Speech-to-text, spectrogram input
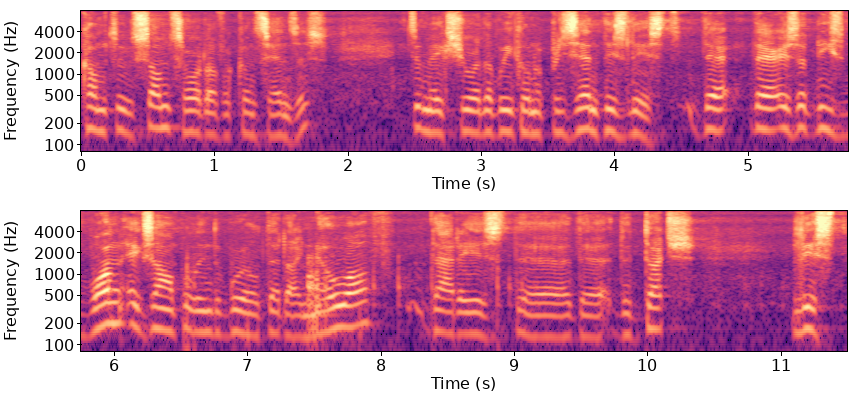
come to some sort of a consensus to make sure that we're going to present this list. There, there is at least one example in the world that I know of. That is the, the, the Dutch list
